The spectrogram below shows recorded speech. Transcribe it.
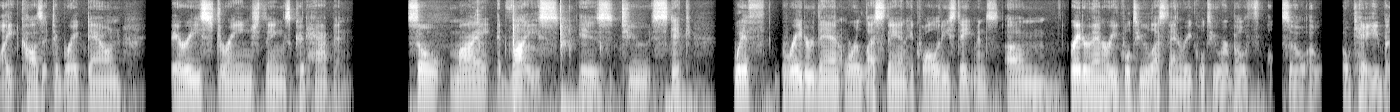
might cause it to break down. Very strange things could happen. So my advice is to stick with greater than or less than equality statements. Um, greater than or equal to, less than or equal to are both also okay, but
